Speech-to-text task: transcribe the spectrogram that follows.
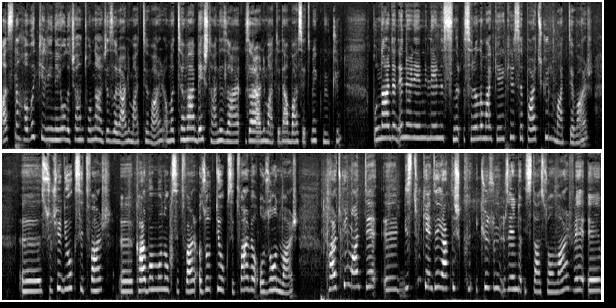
Aslında hava kirliliğine yol açan tonlarca zararlı madde var ama temel beş tane zar- zararlı maddeden bahsetmek mümkün. Bunlardan en önemlilerini sıralamak gerekirse partikül madde var. E, sülfür dioksit var, e, karbon monoksit var, azot dioksit var ve ozon var. Partikül madde e, biz Türkiye'de yaklaşık 200'ün üzerinde istasyon var ve e,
